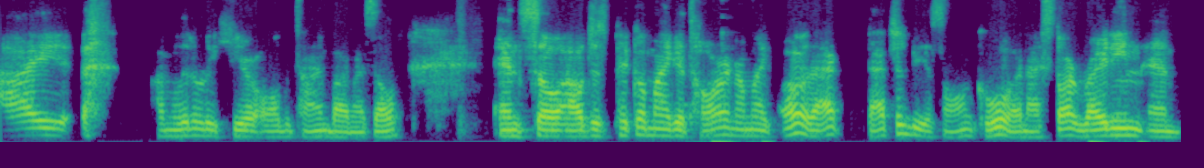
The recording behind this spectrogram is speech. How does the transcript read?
I, I'm literally here all the time by myself. And so I'll just pick up my guitar and I'm like, oh, that that should be a song, cool. And I start writing, and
